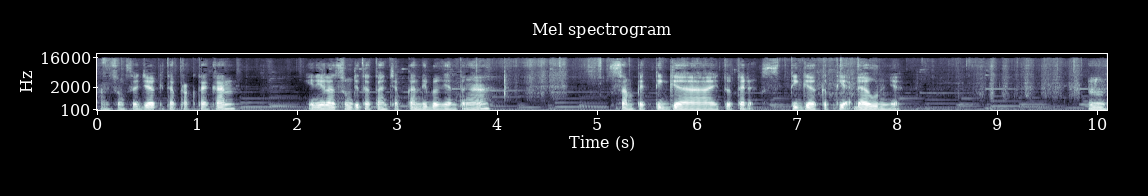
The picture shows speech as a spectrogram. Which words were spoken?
langsung saja kita praktekkan. Ini langsung kita tancapkan di bagian tengah. Sampai tiga itu tiga ketiak daun ya. Hmm.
